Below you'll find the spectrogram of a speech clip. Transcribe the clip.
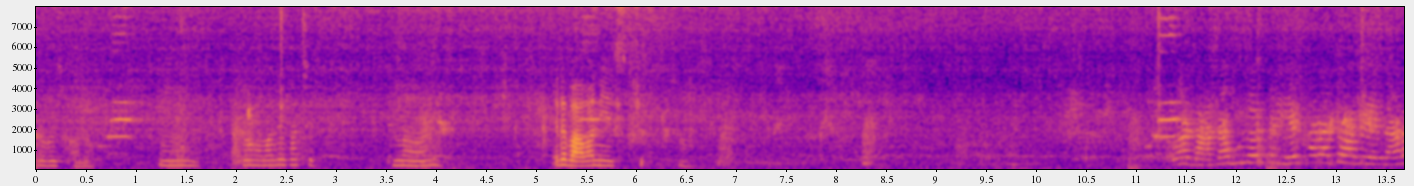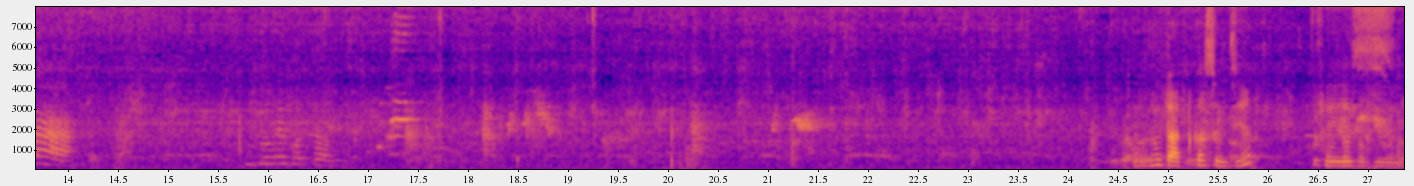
ওটা বেশ ভালো। হুম তো আমাদের কাছে? না। এটা বাবা নিয়ে এসছে। ইয়ে খাওয়াতে হবে দাঁড়া। দুটো বের করতে হবে। একদম টাটকা সবজি হ্যাঁ। ফ্রেশ সবজিগুলো।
